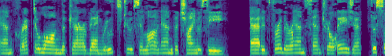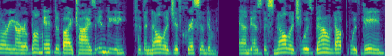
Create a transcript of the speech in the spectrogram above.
and crept along the caravan routes to Ceylon and the China Sea, added further and Central Asia, Thesauri Arabum et Divitis Indiae, to the knowledge of Christendom. And as this knowledge was bound up with gain,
